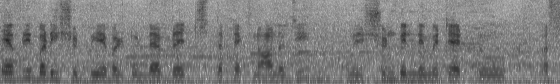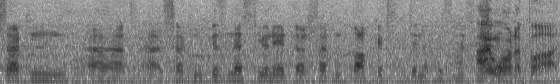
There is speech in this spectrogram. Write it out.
everybody should be able to leverage the technology, and it shouldn't be limited to a certain uh, a certain business unit or certain pockets within a business. I unit. want a bot.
